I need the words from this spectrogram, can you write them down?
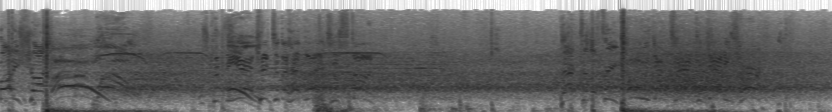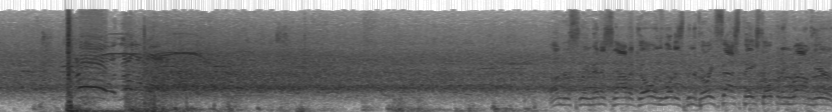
body shot. Oh! Wow! This could be Oh. it. Kick to the head legs. He's stunned. Back to the feet. Oh, he got tagged again. He's hurt. Oh, another one. Under three minutes now to go in what has been a very fast-paced opening round here.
